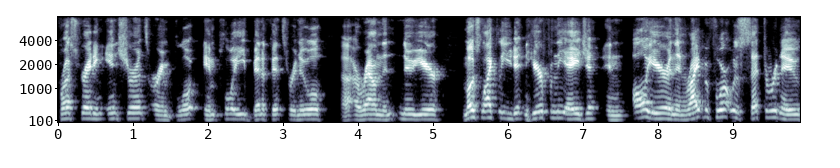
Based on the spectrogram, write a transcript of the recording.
frustrating insurance or emplo- employee benefits renewal uh, around the new year? Most likely, you didn't hear from the agent in all year, and then right before it was set to renew,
